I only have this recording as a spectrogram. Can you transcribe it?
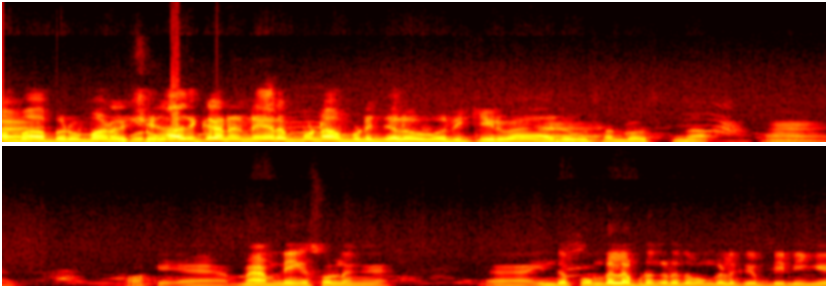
ஆமா அபூர்வமான விஷயம். அதுக்கான நேரமும் நான் முடிஞ்ச அளவு ஒதுக்கிடுவேன் அதுவும் சந்தோஷம் தான் ஓகே. மேம் நீங்க சொல்லுங்க. அஹ் இந்த பொங்கல் அப்படிங்கிறது உங்களுக்கு எப்படி நீங்க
